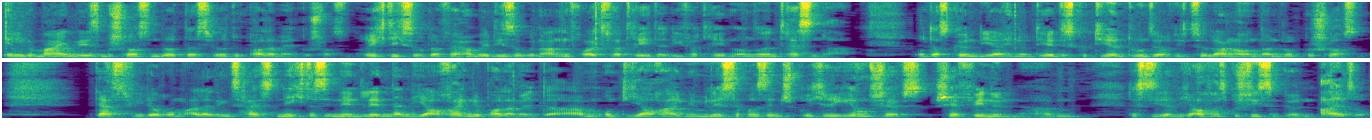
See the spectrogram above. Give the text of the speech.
im Gemeinwesen beschlossen wird, das wird im Parlament beschlossen. Richtig so. Dafür haben wir die sogenannten Volksvertreter, die vertreten unsere Interessen da. Und das können die ja hin und her diskutieren, tun sie auch nicht zu lange und dann wird beschlossen. Das wiederum allerdings heißt nicht, dass in den Ländern, die auch eigene Parlamente haben und die auch eigene Ministerpräsidenten, sprich Regierungschefs, Chefinnen haben, dass die da nicht auch was beschließen können. Also,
